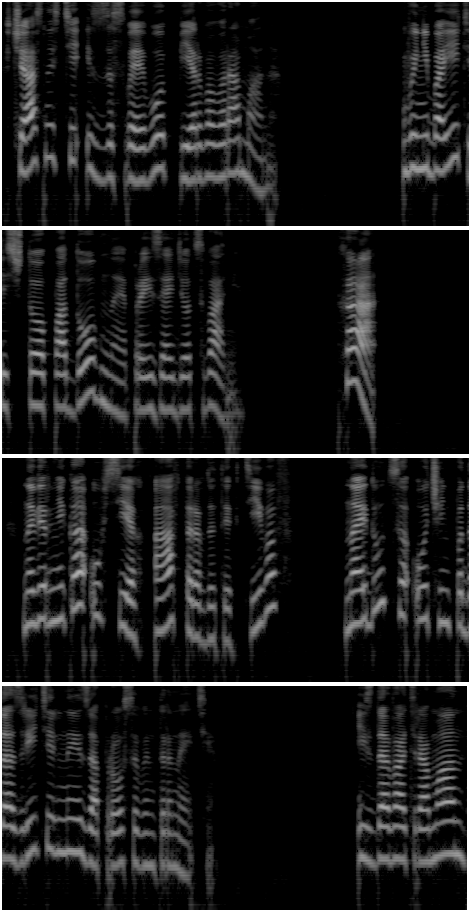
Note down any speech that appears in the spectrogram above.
в частности, из-за своего первого романа. Вы не боитесь, что подобное произойдет с вами? Ха! Наверняка у всех авторов детективов найдутся очень подозрительные запросы в интернете. Издавать роман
